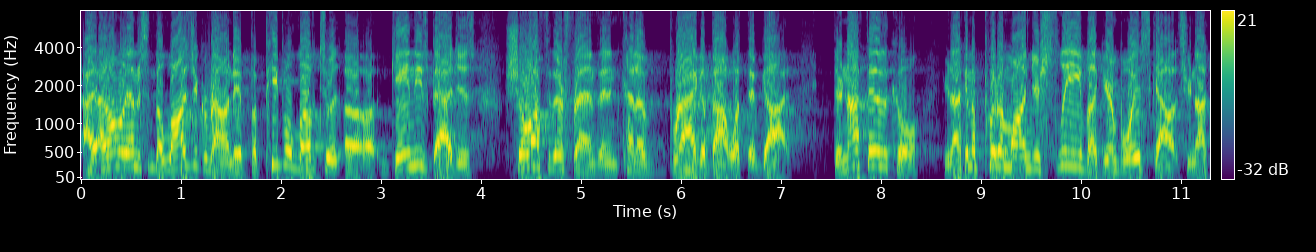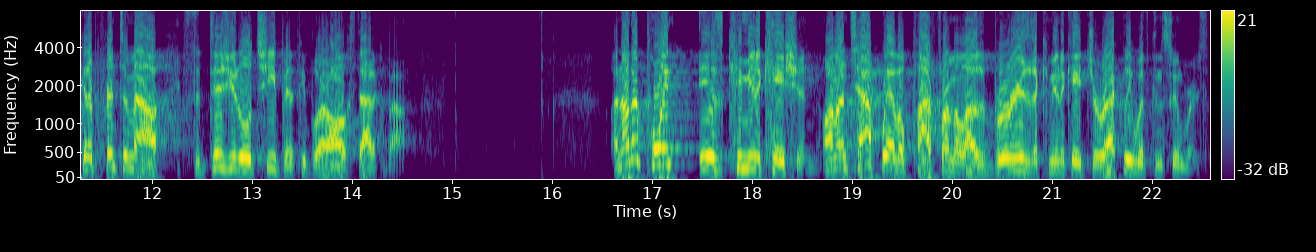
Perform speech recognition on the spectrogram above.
I, I don't really understand the logic around it, but people love to uh gain these badges, show off to their friends, and kind of brag about what they've got. They're not physical. You're not going to put them on your sleeve like you're in Boy Scouts. You're not going to print them out. It's the digital achievement people are all ecstatic about. Another point is communication. On Untappd, we have a platform that allows breweries to communicate directly with consumers.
